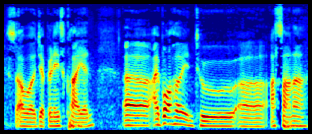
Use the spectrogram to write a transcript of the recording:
It's our Japanese client. Uh, I brought her into uh, Asana.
